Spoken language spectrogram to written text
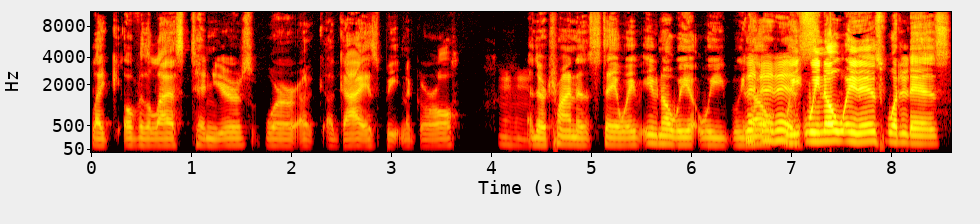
like over the last 10 years where a, a guy is beating a girl Mhm. and they're trying to stay away even though we we, we know we, we know it is what it is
